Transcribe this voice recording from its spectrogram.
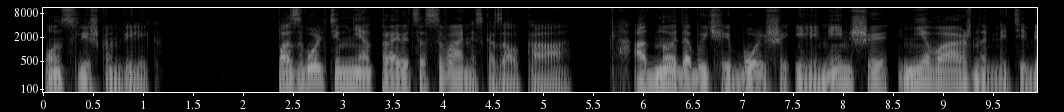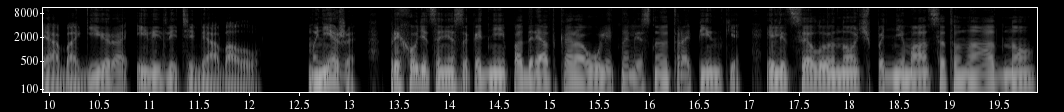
он слишком велик. «Позвольте мне отправиться с вами», — сказал Каа. «Одной добычей больше или меньше не важно для тебя, Багира, или для тебя, Балу. Мне же приходится несколько дней подряд караулить на лесной тропинке или целую ночь подниматься то на одно,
